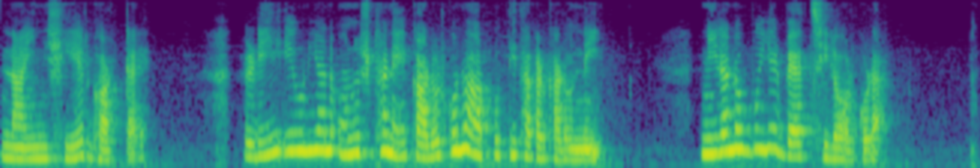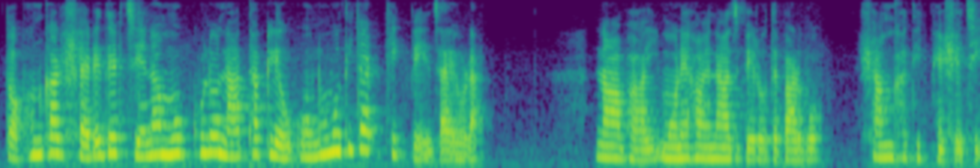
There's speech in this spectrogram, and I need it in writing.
নাইন শিয়ের ঘরটায়। রিইউনিয়ন অনুষ্ঠানে কারোর কোনো আপত্তি থাকার কারণ নেই। নিরানব্বইয়ের ব্যাচ ছিল অর্করা। তখনকার স্যারেদের চেনা মুখগুলো না থাকলেও অনুমতিটা ঠিক পেয়ে যায় ওরা। না ভাই, মনে হয় না আজ বেরোতে পারব। সাংঘাতিক ফেঁসেছি।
